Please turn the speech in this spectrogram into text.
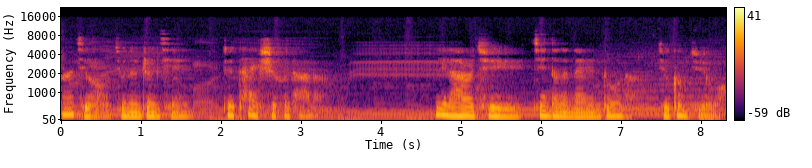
喝酒就能挣钱，这太适合他了。一来二去，见到的男人多了，就更绝望。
